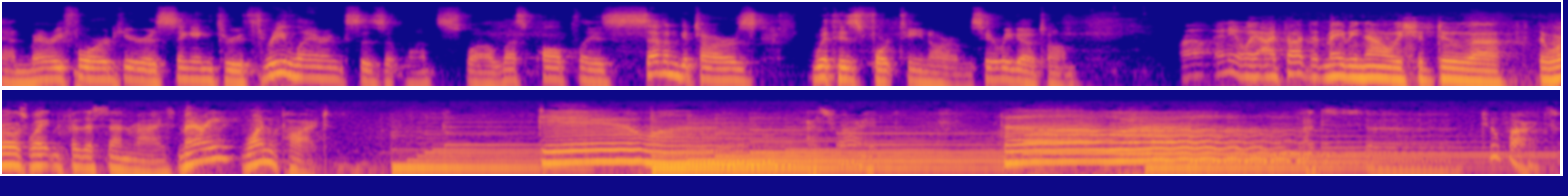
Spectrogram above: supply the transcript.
And Mary Ford here is singing through three larynxes at once, while Les Paul plays seven guitars with his 14 arms. Here we go, Tom. Well, anyway, I thought that maybe now we should do uh, The World's Waiting for the Sunrise. Mary, one part. Dear one, That's right. the world That's two parts.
